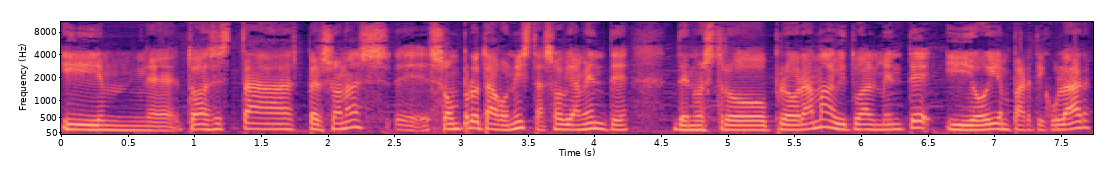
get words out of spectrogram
y mm, eh, todas estas personas eh, son protagonistas obviamente de nuestro programa habitualmente y hoy en particular.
